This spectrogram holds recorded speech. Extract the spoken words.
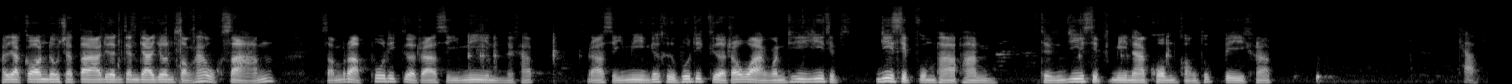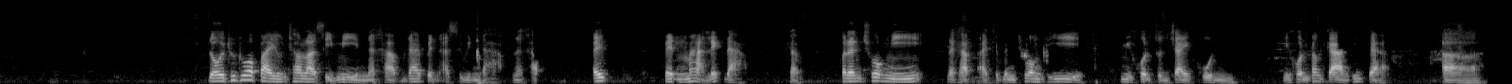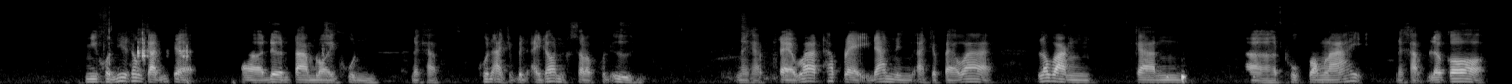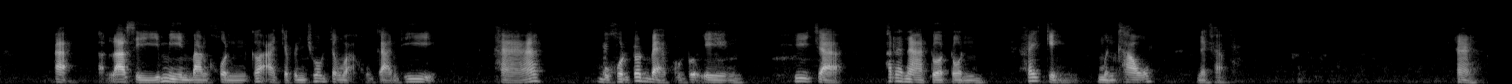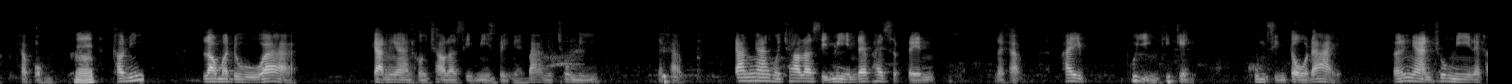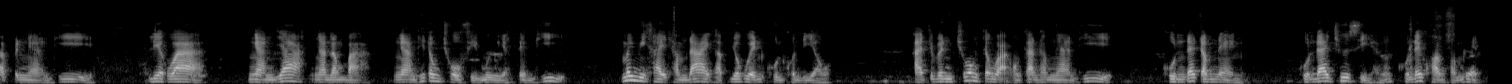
พยากรณ์ดวงชะตาเดือนกันยายน 2563สำหรับผู้ที่เกิดราศีมีนนะครับ ราศีมีนก็คือผู้ที่เกิดระหว่างวันที่ 20 20 กุมภาพันธ์ ถึง 20 มีนาคมของทุกปีครับ ครับ โดยทั่วๆไปของชาวราศีมีนนะครับ ได้เป็นอัศวินดาบนะครับเอ้ยเป็นมหาเล็กดาบครับ เพราะฉะนั้นช่วงนี้นะครับ อาจจะเป็นช่วงที่มีคนสนใจคุณ มีคนต้องการที่จะเอ่อ มีคนที่ต้องการที่จะเดินตามรอยคุณนะครับ คุณอาจจะเป็นไอดอลสำหรับคนอื่นนะครับ แต่ว่าถ้าแปลอีกด้านหนึ่งอาจจะแปลว่า ระวังการถูกปองร้ายนะครับ แล้วก็ราศีมีนบางคนก็อาจจะเป็นช่วงจังหวะของการที่หาบุคคลต้นแบบของตัวเอง ที่จะพัฒนาตัวตนให้เก่งเหมือนเขานะครับ อ่า ครับผมครับคราวนี้เรามาดูว่าการงานของชาวราศีมีนเป็นไงบ้างในช่วงนี้นะครับ การงานของชาวราศีมีนได้ไพ่สเตรนท์นะครับไพ่ผู้หญิงที่เก่งคุมสิงโตได้ดังนั้นงานช่วงนี้นะครับ เป็นงานที่เรียกว่างานยากงานลำบาก งานที่ต้องโชว์ฝีมืออย่างเต็มที่ ไม่มีใครทำได้ครับ ยกเว้นคุณคนเดียว อาจจะเป็นช่วงจังหวะของการทำงานที่ คุณได้ตำแหน่ง คุณได้ชื่อเสียง คุณได้ความสำเร็จ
